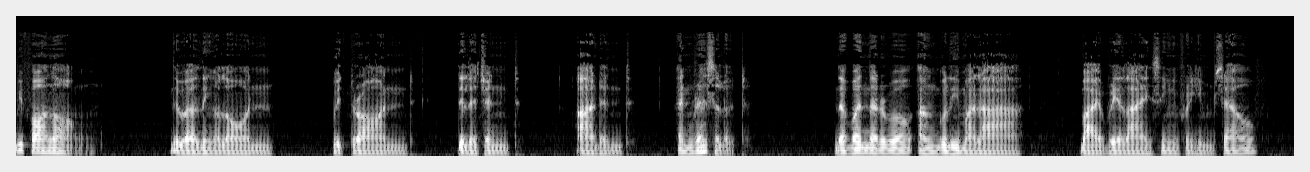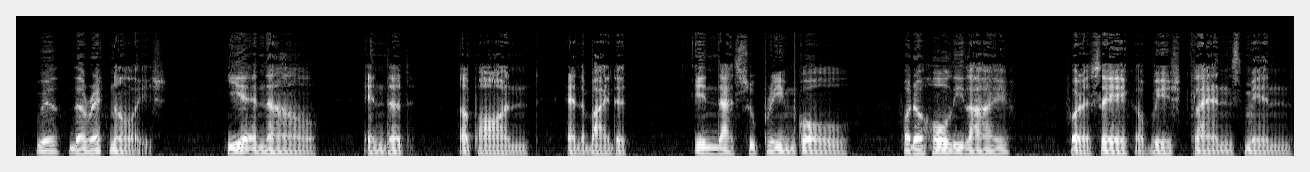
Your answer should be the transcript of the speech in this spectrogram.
Before long, dwelling alone, withdrawn, diligent, ardent, and resolute, the venerable Angulimala, by realizing for himself with direct knowledge, here and now, ended upon and abided in that supreme goal for the holy life, for the sake of which clansmen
